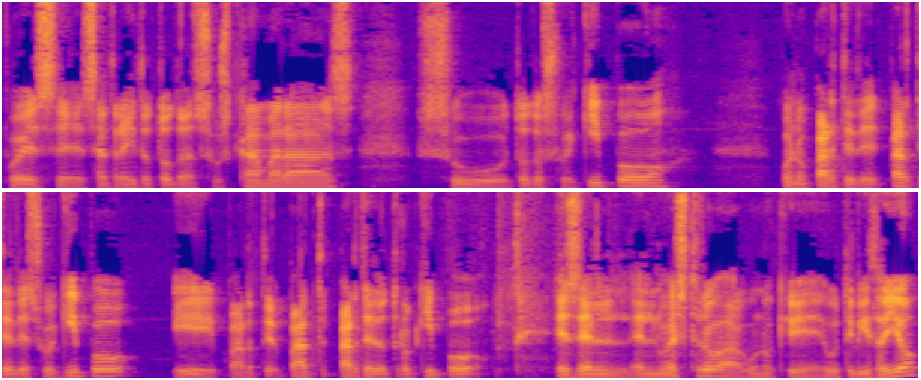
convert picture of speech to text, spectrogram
pues eh, se ha traído todas sus cámaras, su, todo su equipo, bueno, parte de, parte de su equipo y parte, parte, de otro equipo es el, el, nuestro, alguno que utilizo yo.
